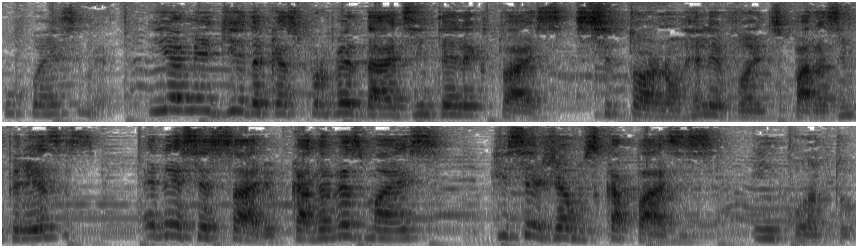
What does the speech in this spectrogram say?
o conhecimento. E à medida que as propriedades intelectuais se tornam relevantes para as empresas, é necessário cada vez mais que sejamos capazes, enquanto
